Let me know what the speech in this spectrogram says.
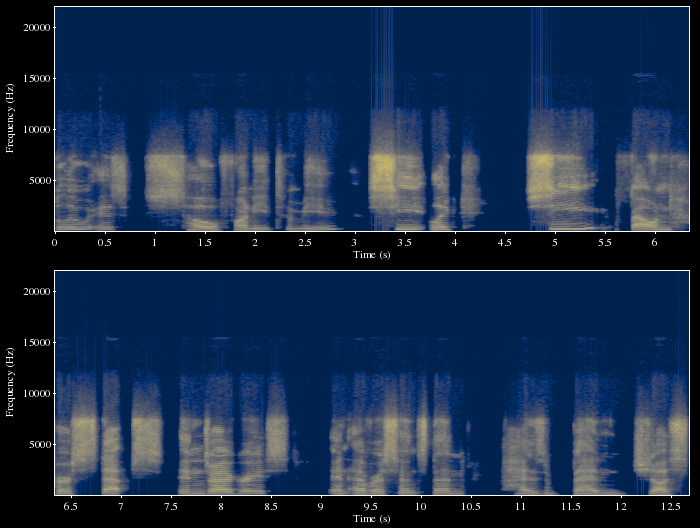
Blue is so funny to me. She like she found her steps in Drag Race and ever since then has been just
